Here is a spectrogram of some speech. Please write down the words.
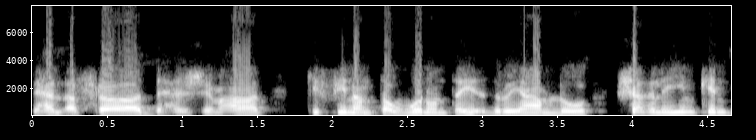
بهالأفراد بهالجامعات كيف فينا نطورهم تيقدروا يعملوا شغلة يمكن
